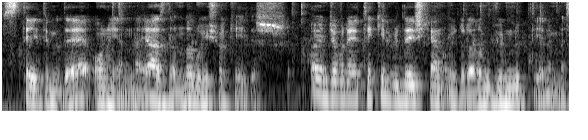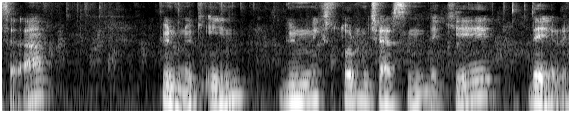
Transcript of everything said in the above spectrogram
state'imi de onun yanına yazdığımda bu iş okeydir. Önce buraya tekil bir değişken uyduralım. Günlük diyelim mesela. Günlük in günlük store'un içerisindeki değeri.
